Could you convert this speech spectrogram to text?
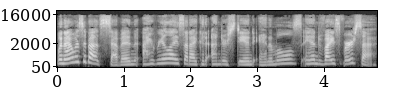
When I was about seven, I realized that I could understand animals and vice versa.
